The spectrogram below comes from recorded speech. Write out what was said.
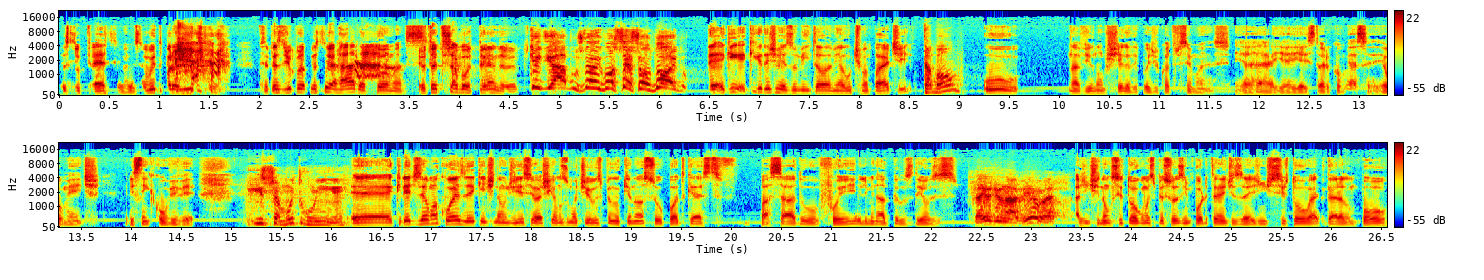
Eu sou péssimo, eu sou muito prolixo. Você pediu pra pessoa errada, Thomas. Eu tô te sabotando. Que diabos não? E você, seu doido? É, que, que, deixa eu resumir então a minha última parte. Tá bom. O navio não chega depois de quatro semanas. E, aí a história começa realmente. Eles têm que conviver. Isso é muito ruim, hein? É, queria dizer uma coisa aí que a gente não disse. Eu acho que é um dos motivos pelo que nosso podcast passado foi eliminado pelos deuses. Saiu de um navio, é? A gente não citou algumas pessoas importantes aí. A gente citou o Edgar Allan Poe,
